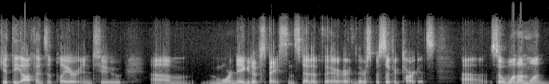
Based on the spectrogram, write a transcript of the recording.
get the offensive player into um, more negative space instead of their their specific targets. Uh, so one on one,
